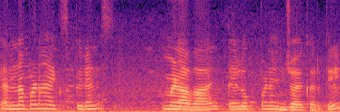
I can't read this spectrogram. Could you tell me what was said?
यांना पण हा एक्सपिरियन्स मिळावा ते लोक पण एन्जॉय करतील.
